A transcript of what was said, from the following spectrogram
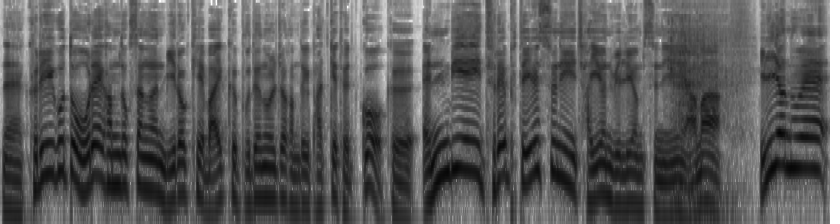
네. 그리고 또 올해 감독상은 밀워키의 마이크 부덴홀저 감독이 받게 됐고 그 NBA 드래프트 1순위 자이언 윌리엄슨이 아마 1년 후에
